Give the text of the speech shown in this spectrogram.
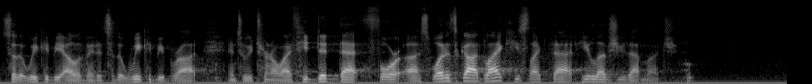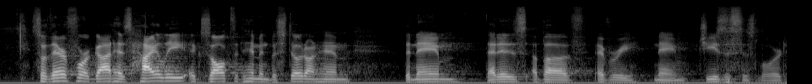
so that we could be elevated, so that we could be brought into eternal life. He did that for us. What is God like? He's like that. He loves you that much. So, therefore, God has highly exalted him and bestowed on him the name that is above every name. Jesus is Lord.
